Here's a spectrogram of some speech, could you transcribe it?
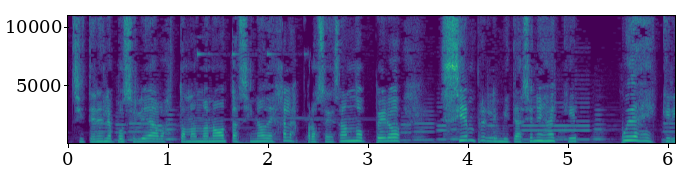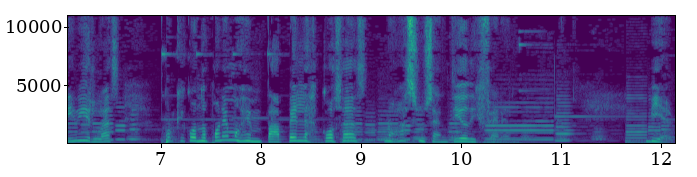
si tenés la posibilidad vas tomando notas, si no, déjalas procesando, pero siempre la invitación es a que puedas escribirlas, porque cuando ponemos en papel las cosas nos hace un sentido diferente. Bien,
